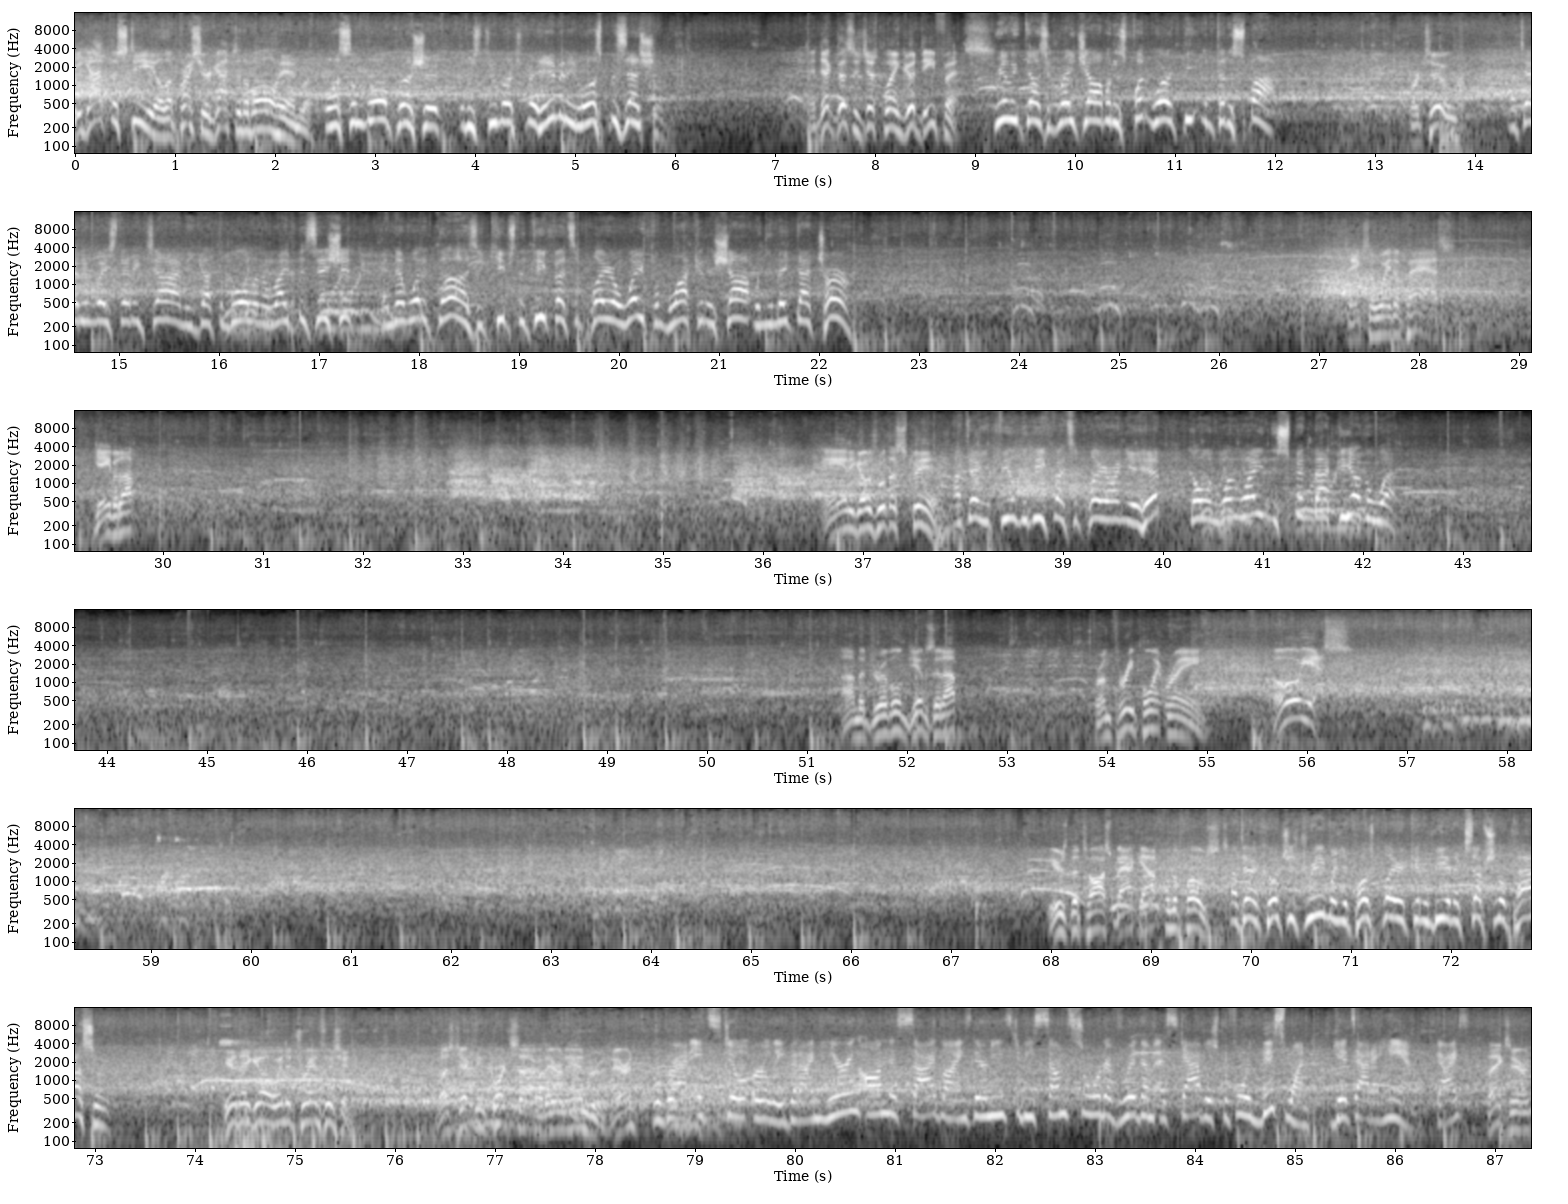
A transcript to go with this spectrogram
He got the steal. The pressure got to the ball handler. Awesome ball pressure. It was too much for him, and he lost possession. And Dick, this is just playing good defense. Really does a great job with his footwork, beating him to the spot. For two. I'll tell you, didn't waste any time. He got the ball in the right position, and then what it does, it keeps the defensive player away from blocking a shot when you make that turn. Takes away the pass. Gave it up. And he goes with a spin. I tell you, feel the defensive player on your hip, going one way, and you spin back the other way. On the dribble, gives it up. from three-point range. Oh, yes. Here's the toss back out from the post. I tell you, coach's dream when your post player can be an exceptional passer. Here they go into transition. Let's check in courtside with Erin Andrews. Erin? Well, Brad, it's still early, but I'm hearing on the sidelines there needs to be some sort of rhythm established before this one gets out of hand. Guys? Thanks, Erin.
